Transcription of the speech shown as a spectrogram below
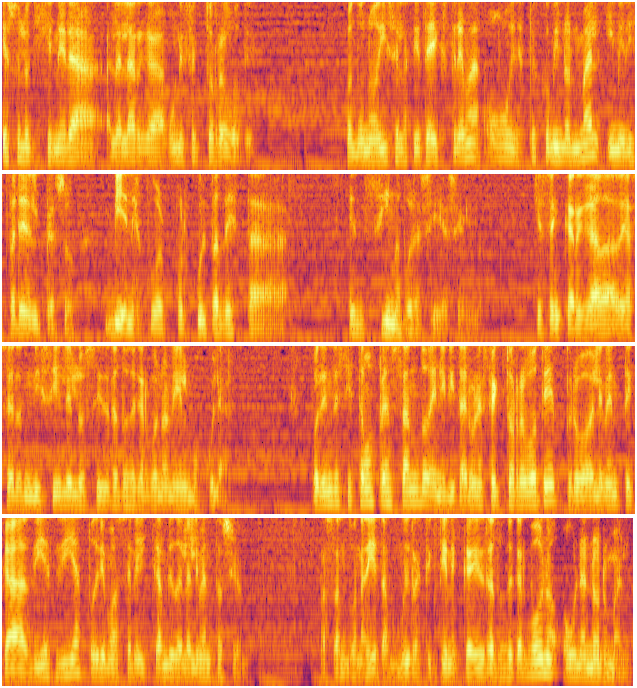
Eso es lo que genera a la larga un efecto rebote. Cuando uno dice las dietas extremas, oh, después comí normal y me disparé en el peso. Bien, es por culpa de esta enzima, por así decirlo, que es encargada de hacer admisibles los hidratos de carbono a nivel muscular. Por ende, si estamos pensando en evitar un efecto rebote, probablemente cada 10 días podríamos hacer el cambio de la alimentación, pasando una dieta muy restrictiva en hidratos de carbono o una normal.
